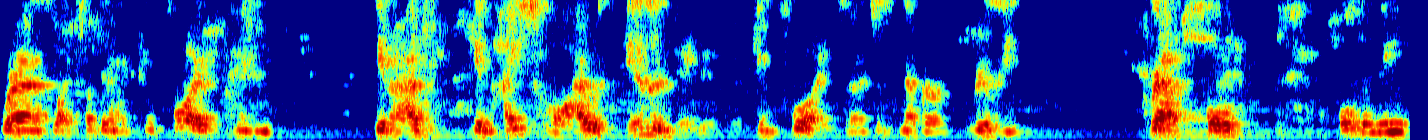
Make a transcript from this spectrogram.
whereas, like something like Pink Floyd, I mean, you know, as in high school, I was inundated with Pink Floyd, so it just never really grabbed hold hold of me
